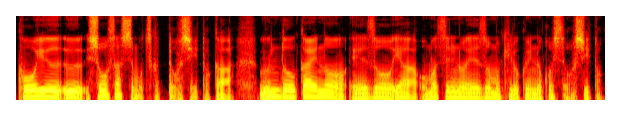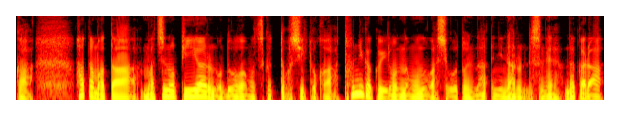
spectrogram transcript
こういう小冊子も作ってほしいとか、運動会の映像やお祭りの映像も記録に残してほしいとか、はたまた街の PR の動画も作ってほしいとか、とにかくいろんなものが仕事になになるんですね。だから、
